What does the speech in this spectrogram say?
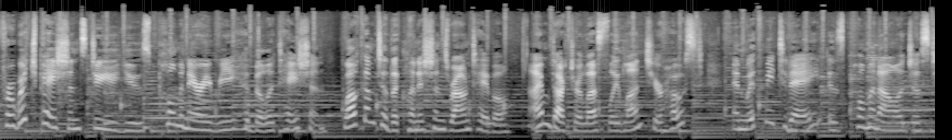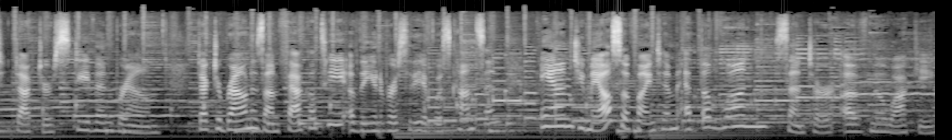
For which patients do you use pulmonary rehabilitation? Welcome to the Clinicians Roundtable. I'm Dr. Leslie Lundt, your host, and with me today is pulmonologist Dr. Stephen Brown. Dr. Brown is on faculty of the University of Wisconsin, and you may also find him at the Lung Center of Milwaukee.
